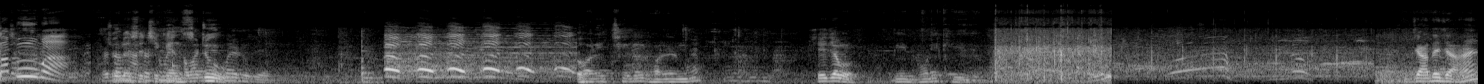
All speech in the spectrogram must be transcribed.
বাবুমা। চলে এসে চিকেন স্টু ঘরের ছেলে ঘরের মা। খেয়ে যাব। পেট ভরে খেয়ে যাবে। যাদে যা হ্যাঁ?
